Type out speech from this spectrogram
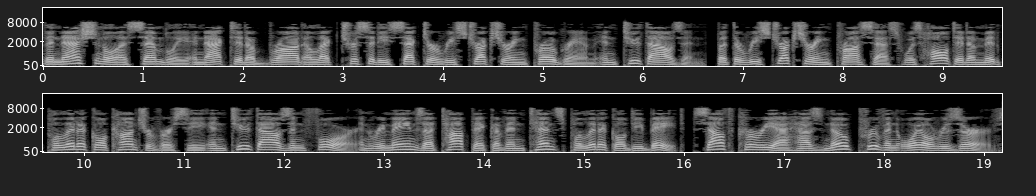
The National Assembly enacted a broad electricity sector restructuring program in 2000, but the restructuring process was halted amid political controversy in 2004 and remains a topic of intense political debate. South Korea has no proven oil reserves.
